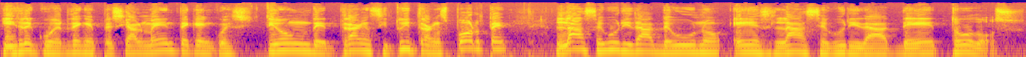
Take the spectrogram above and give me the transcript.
Y recuerden especialmente que en cuestión de tránsito y transporte, la seguridad de uno es la seguridad de todos.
